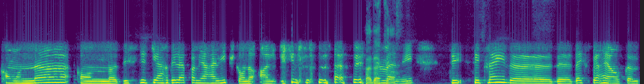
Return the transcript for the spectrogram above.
qu'on a qu'on a décidé de garder la première année puis qu'on a enlevé la ah, deuxième année c'est plein de d'expériences comme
